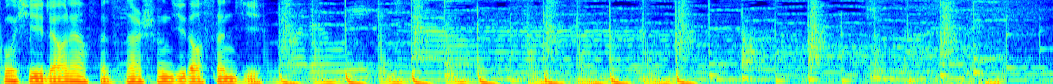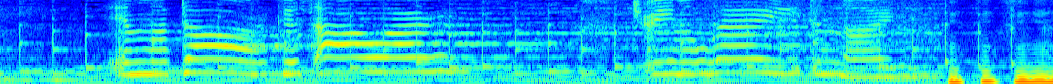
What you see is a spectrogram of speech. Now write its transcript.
恭喜嘹亮粉丝团升级到三级。嗯哼哼。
